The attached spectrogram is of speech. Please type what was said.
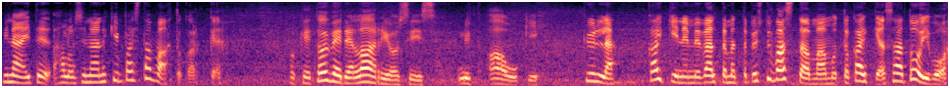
minä itse haluaisin ainakin paistaa vaahtokarkkeja. Okei, toiveiden laari on siis nyt auki. Kyllä, kaikkiin emme välttämättä pysty vastaamaan, mutta kaikkea saa toivoa.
